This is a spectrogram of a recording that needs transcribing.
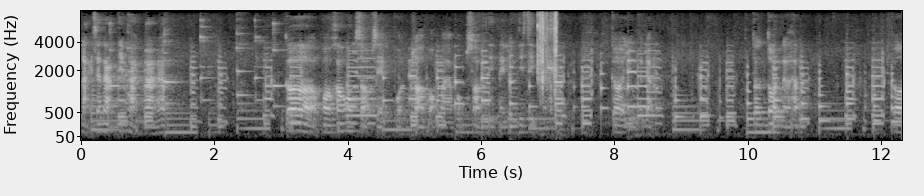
หลายสนามที่ผ่านมาครับ ก็พอเข้าห้องสอบเสร็จผลสอบออกมาผมสอบติดในรุ่นที่สิบนะครับก็อยู่ระดับต้นๆนะครับ ก็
